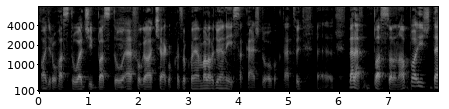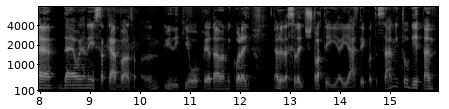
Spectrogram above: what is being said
agyrohasztó, agyibbasztó elfoglaltságok, azok olyan valahogy olyan éjszakás dolgok. Tehát, hogy belepasszol a napba is, de, de olyan éjszakában illik jó. Például, amikor egy előveszel egy stratégiai játékot a számítógépen,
